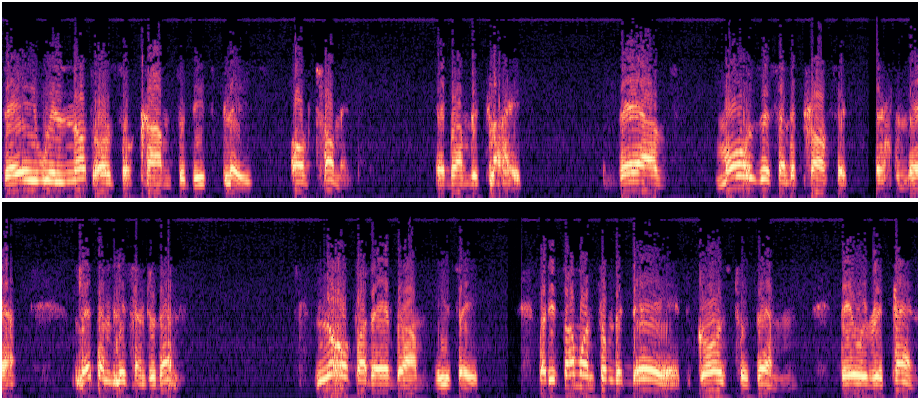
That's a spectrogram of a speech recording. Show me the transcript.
they will not also come to this place of torment. Abraham replied, They have Moses and the prophets there. Let them listen to them. No, Father Abraham, he said, but if someone from the dead goes to them, they will repent.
